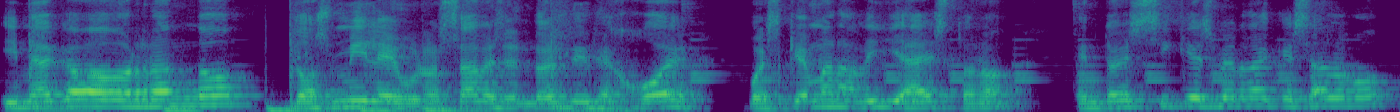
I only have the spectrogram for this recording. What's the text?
y me acaba ahorrando 2.000 euros, ¿sabes? Entonces dice, joder, pues qué maravilla esto, ¿no? Entonces sí que es verdad que es algo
